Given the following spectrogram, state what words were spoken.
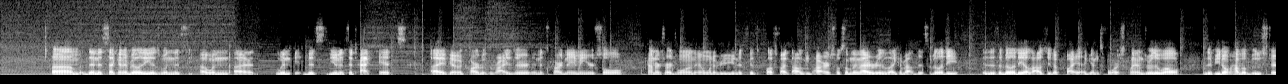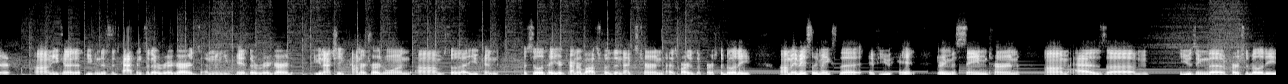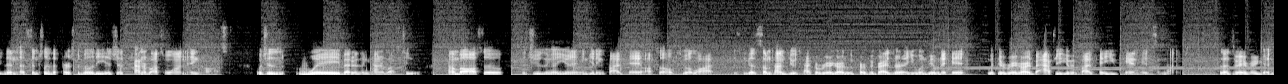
Um, then the second ability is when this uh, when uh, when it, this unit's attack hits, uh, if you have a card with Raizer in its card name in your soul, countercharge one, and one of your units gets plus 5,000 power. So something that I really like about this ability is this ability allows you to fight against force clans really well. Because if you don't have a booster, um, you can you can just attack into their rear guards, and when you hit their rear guard, you can actually countercharge one, um, so that you can facilitate your counter blast for the next turn. As far as the first ability, um, it basically makes the if you hit during the same turn um, as um, using the first ability, then essentially the first ability is just counter one in cost, which is way better than counter two. Um, but also, the choosing a unit and getting 5k also helps you a lot, just because sometimes you attack a rear guard with Perfect Raizer and you wouldn't be able to hit with your rear guard, but after you give it 5k, you can hit sometimes. So that's very, very good.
